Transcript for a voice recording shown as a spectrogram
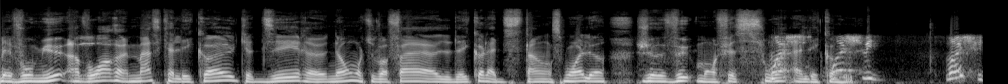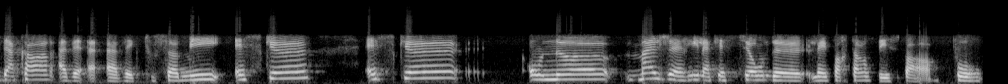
Mais vaut mieux avoir un masque à l'école que dire euh, non, tu vas faire de l'école à distance. Moi, là, je veux que mon fils soit Moi, à l'école. Moi, je suis, moi, je suis d'accord avec, avec tout ça. Mais est-ce que, est-ce que on a mal géré la question de l'importance des sports pour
